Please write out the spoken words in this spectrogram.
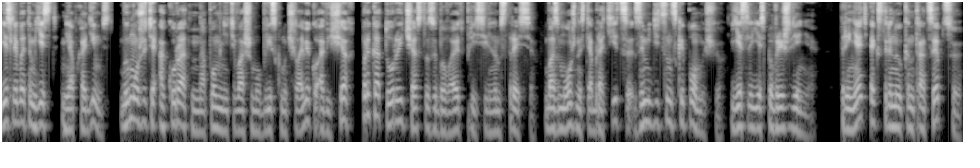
Если в этом есть необходимость, вы можете аккуратно напомнить вашему близкому человеку о вещах, про которые часто забывают при сильном стрессе. Возможность обратиться за медицинской помощью, если есть повреждения. Принять экстренную контрацепцию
